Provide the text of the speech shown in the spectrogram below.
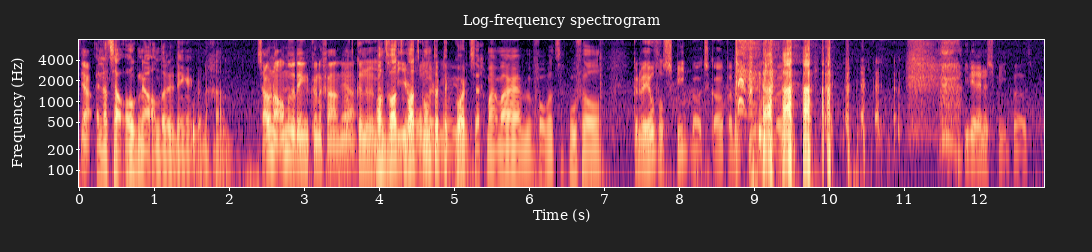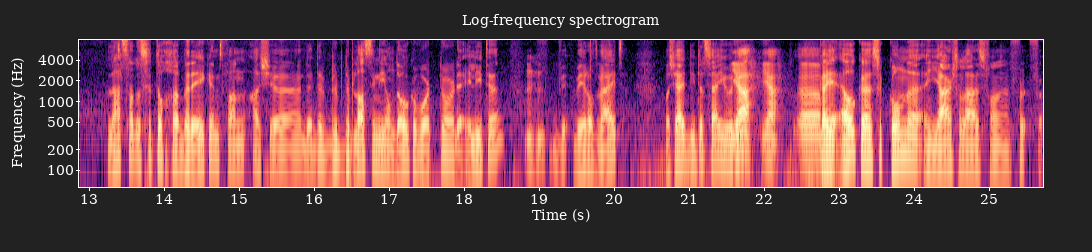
Ja. En dat zou ook naar andere dingen kunnen gaan. Zou naar andere dingen kunnen gaan, ja. Wat kunnen we Want wat, wat 400 komt er miljoen? tekort, zeg maar? Waar hebben we bijvoorbeeld hoeveel... Kunnen we heel veel speedboats kopen met 400 miljoen? Iedereen een speedboot. Laatst hadden ze toch eh, berekend van als je de, de, de belasting die ontdoken wordt door de elite Mhm. we- wereldwijd. Was jij die dat zei, Juri? Ja, ja. ehm, Kan je elke seconde een jaarsalaris van een ver- ver-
